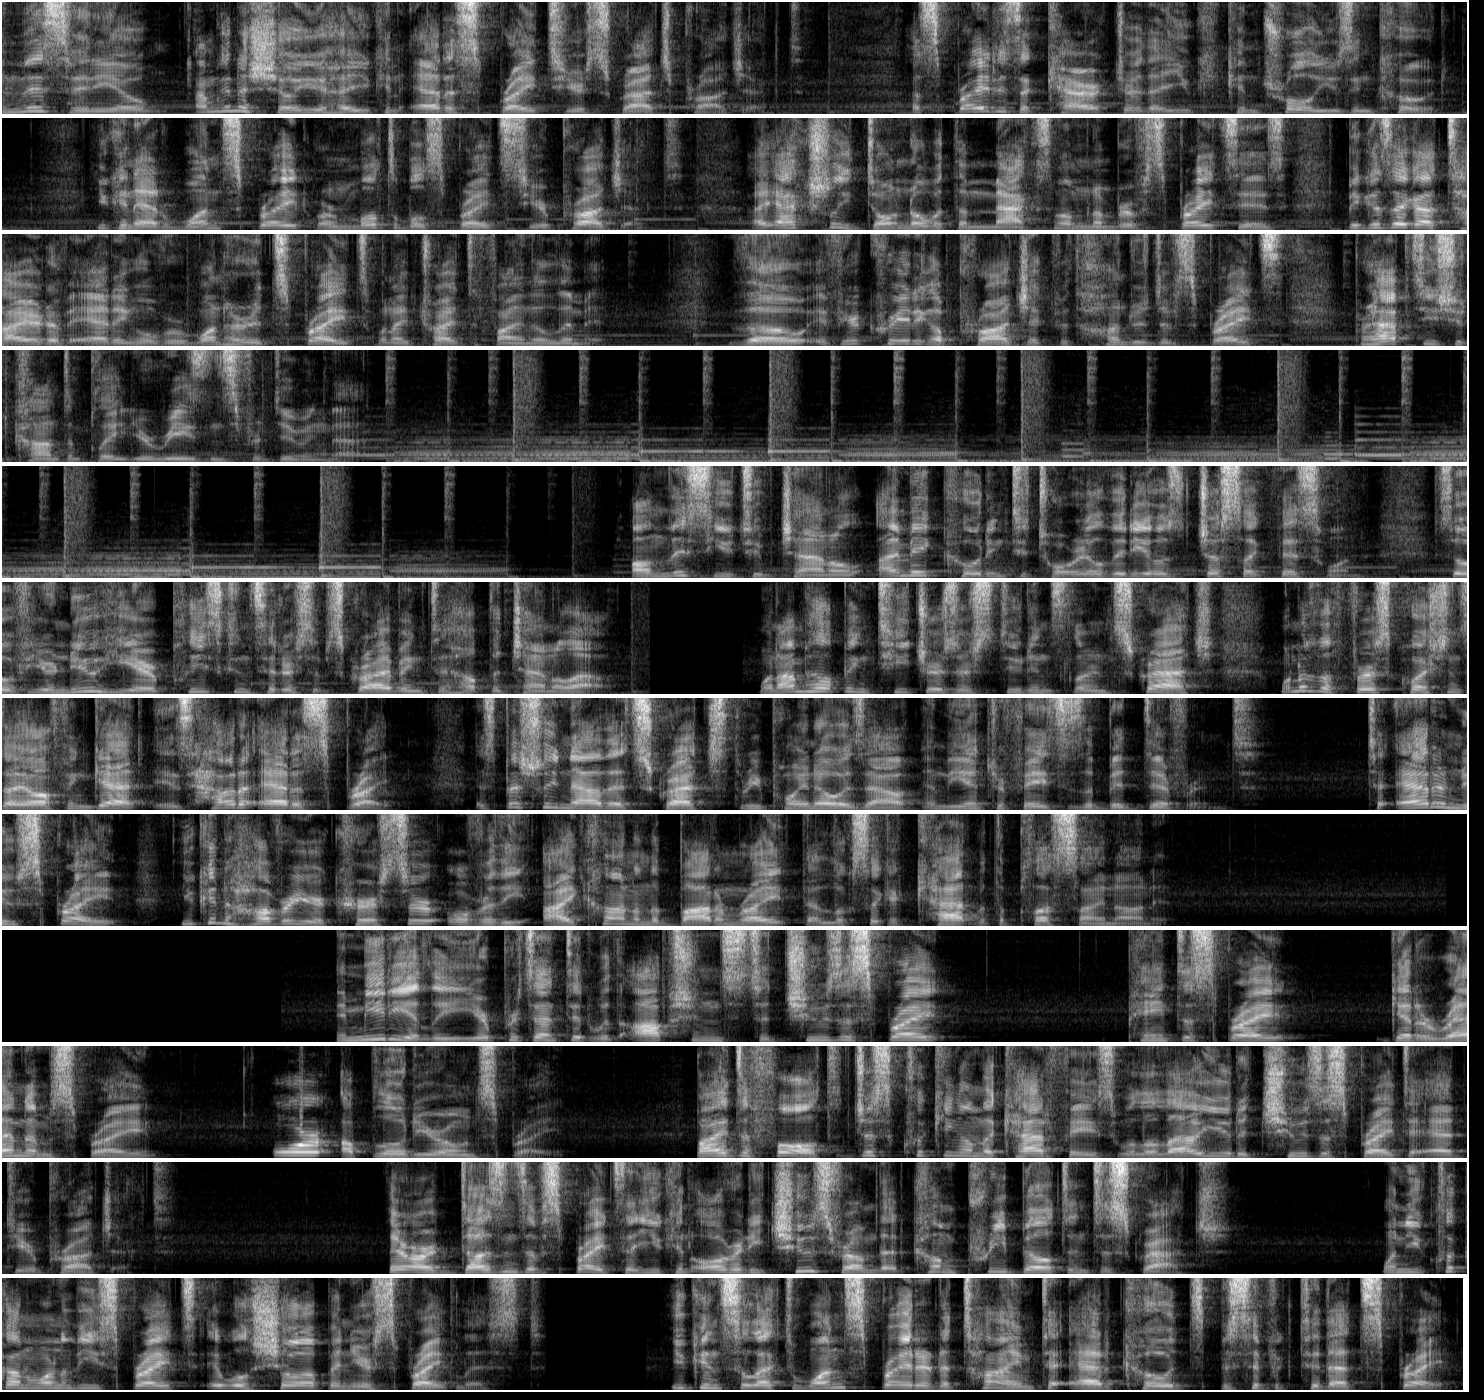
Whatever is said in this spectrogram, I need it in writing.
In this video, I'm going to show you how you can add a sprite to your Scratch project. A sprite is a character that you can control using code. You can add one sprite or multiple sprites to your project. I actually don't know what the maximum number of sprites is because I got tired of adding over 100 sprites when I tried to find the limit. Though, if you're creating a project with hundreds of sprites, perhaps you should contemplate your reasons for doing that. On this YouTube channel, I make coding tutorial videos just like this one, so if you're new here, please consider subscribing to help the channel out. When I'm helping teachers or students learn Scratch, one of the first questions I often get is how to add a sprite, especially now that Scratch 3.0 is out and the interface is a bit different. To add a new sprite, you can hover your cursor over the icon on the bottom right that looks like a cat with a plus sign on it. Immediately, you're presented with options to choose a sprite, paint a sprite, get a random sprite, or upload your own sprite. By default, just clicking on the cat face will allow you to choose a sprite to add to your project. There are dozens of sprites that you can already choose from that come pre-built into Scratch. When you click on one of these sprites, it will show up in your sprite list. You can select one sprite at a time to add code specific to that sprite.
